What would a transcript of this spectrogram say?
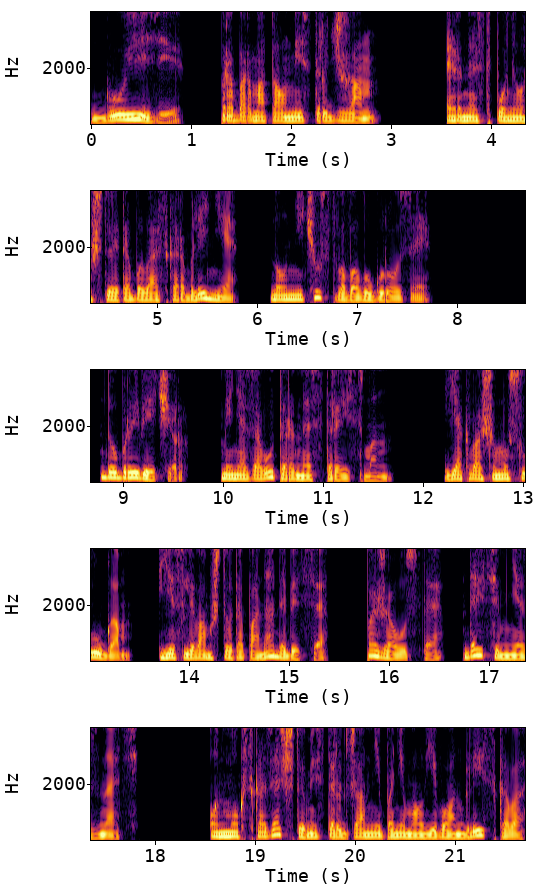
«Гуизи», – пробормотал мистер Джан. Эрнест понял, что это было оскорбление, но он не чувствовал угрозы. «Добрый вечер. Меня зовут Эрнест Рейсман. Я к вашим услугам. Если вам что-то понадобится, пожалуйста, дайте мне знать». Он мог сказать, что мистер Джан не понимал его английского,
